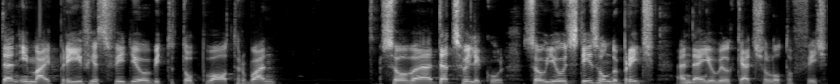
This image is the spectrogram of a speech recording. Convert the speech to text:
than in my previous video with the top water one. So uh, that's really cool. So use this on the bridge and then you will catch a lot of fish.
